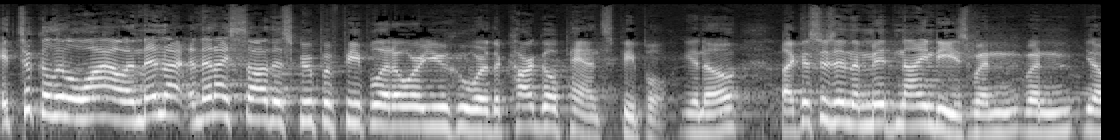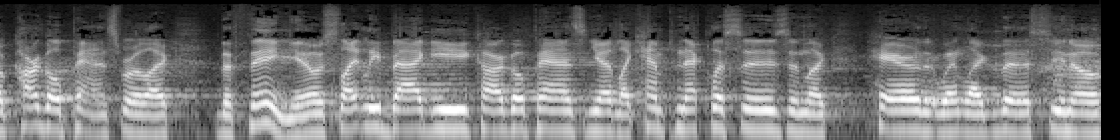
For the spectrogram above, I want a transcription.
it took a little while, and then, I, and then I saw this group of people at ORU who were the cargo pants people, you know? Like, this was in the mid 90s when, when, you know, cargo pants were like the thing, you know, slightly baggy cargo pants, and you had like hemp necklaces and like hair that went like this, you know?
